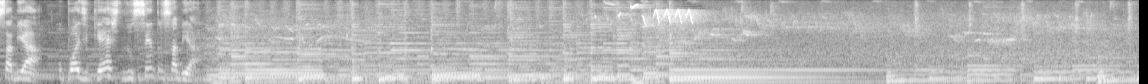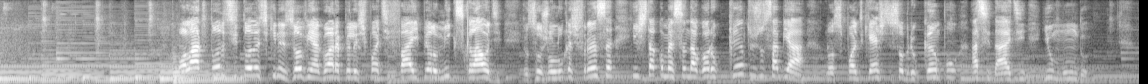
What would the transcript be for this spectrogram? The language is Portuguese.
Sabiá, o podcast do Centro Sabiá. Olá a todos e todas que nos ouvem agora pelo Spotify e pelo Mixcloud. Eu sou João Lucas França e está começando agora o Cantos do Sabiá, nosso podcast sobre o campo, a cidade e o mundo.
